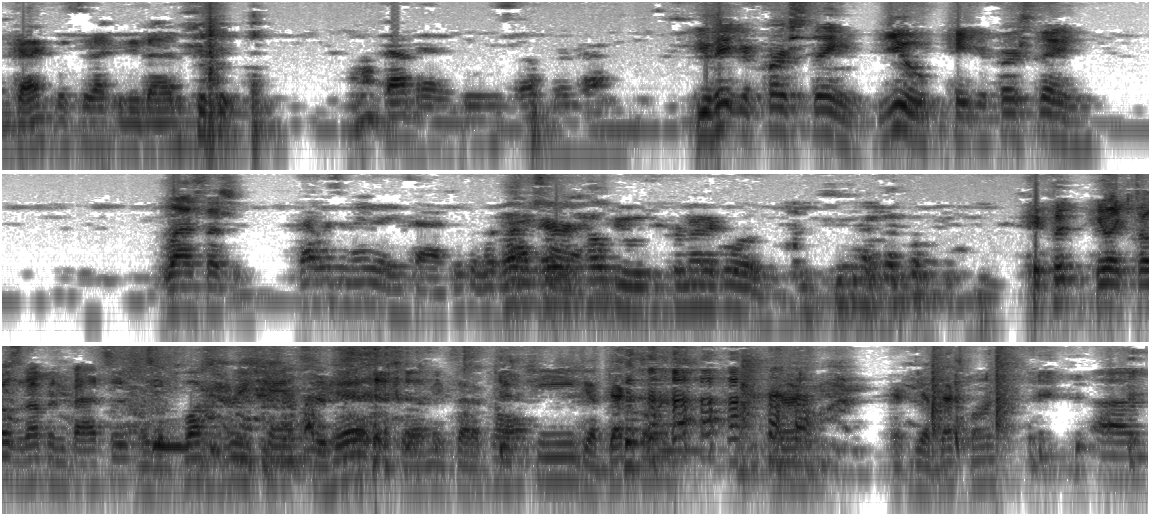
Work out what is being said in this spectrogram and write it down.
Okay? That could be bad. I'm not that bad at doing stuff like that. you hit your first thing. You hit your first thing. Last session. That was an melee attack. It was an Let actual Eric help you with your chromatic orb. He put he like throws it up and bats it. There's a plus three chance to hit, so that makes that a 15. Do you have dex bonus? No. Do you have dex bonus? Um,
